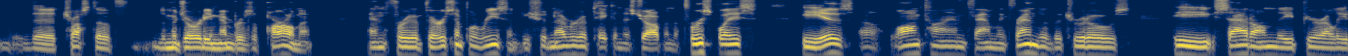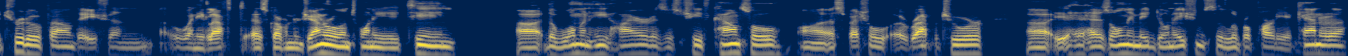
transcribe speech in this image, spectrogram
the trust of the majority members of parliament, and for a very simple reason: he should never have taken this job in the first place. He is a longtime family friend of the Trudeaus. He sat on the Pierre Elliott Trudeau Foundation when he left as Governor General in 2018. Uh, the woman he hired as his chief counsel, uh, a special uh, rapporteur, uh, has only made donations to the Liberal Party of Canada.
